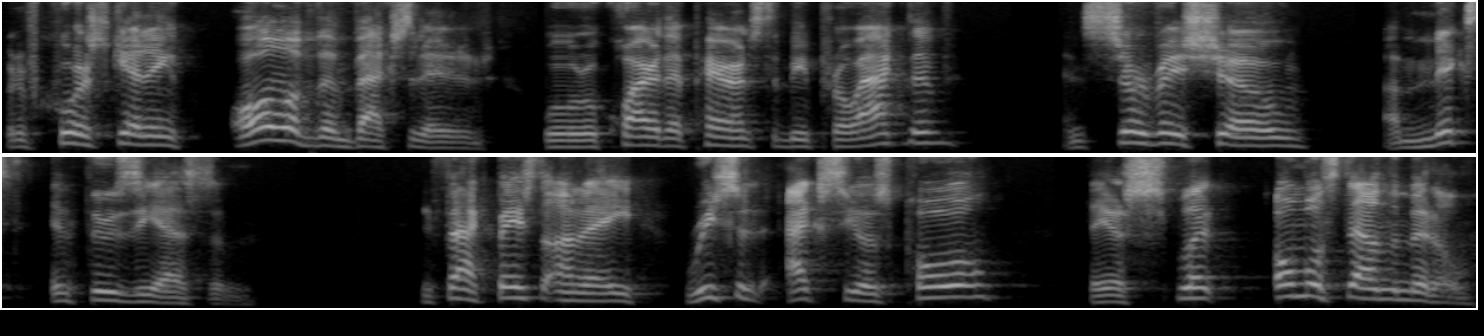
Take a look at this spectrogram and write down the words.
But of course, getting all of them vaccinated will require their parents to be proactive, and surveys show a mixed enthusiasm. In fact, based on a recent Axios poll, they are split almost down the middle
